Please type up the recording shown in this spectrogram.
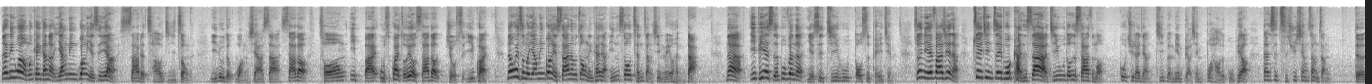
那另外我们可以看到，阳明光也是一样，杀的超级重的，一路的往下杀，杀到从一百五十块左右杀到九十一块。那为什么阳明光也杀那么重？你看一下，营收成长性没有很大。那 EPS 的部分呢，也是几乎都是赔钱。所以你会发现啊，最近这一波砍杀，几乎都是杀什么？过去来讲，基本面表现不好的股票，但是持续向上涨的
